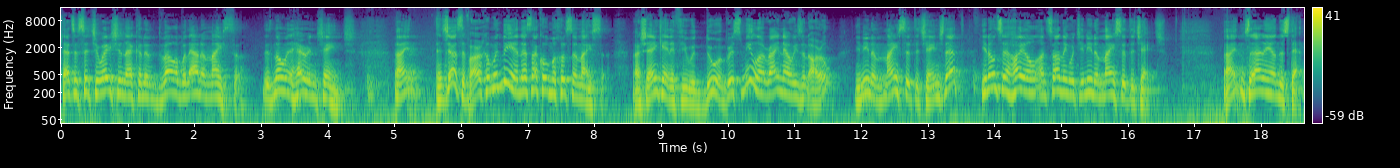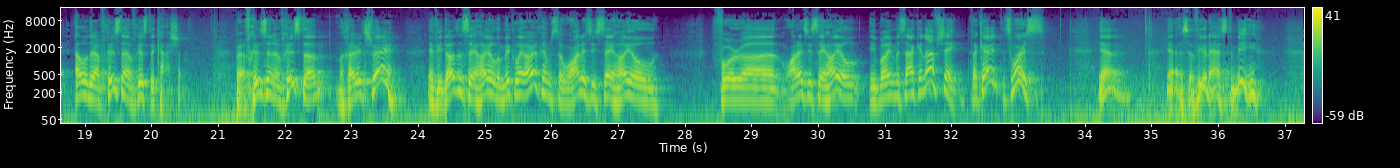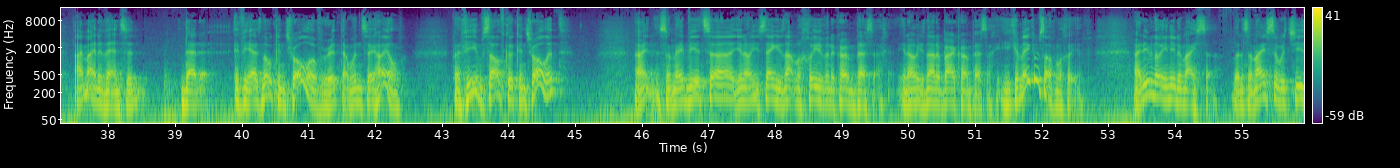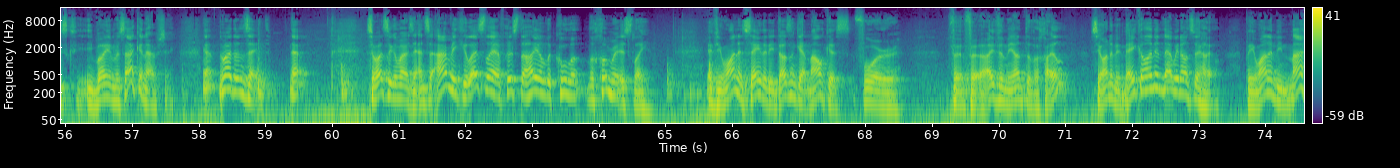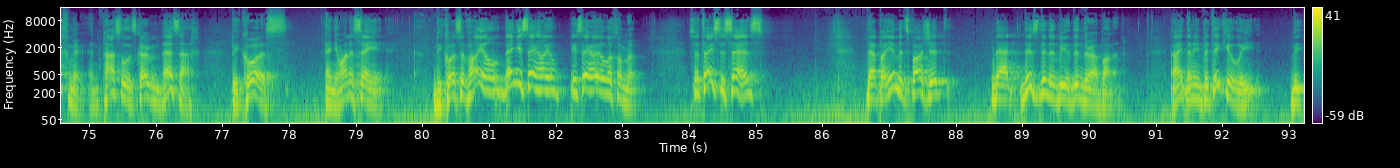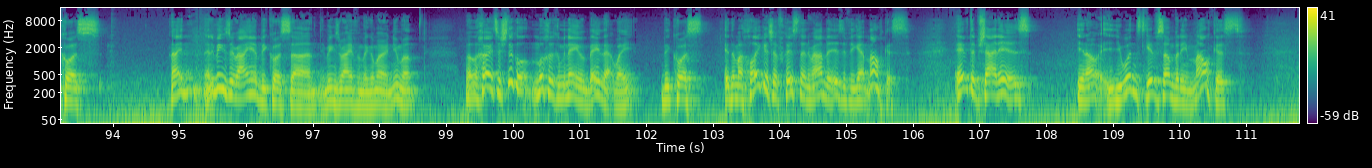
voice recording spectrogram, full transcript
That's a situation that could have developed without a Maisa. There's no inherent change. Right? It's just if Archim would be, and that's not called Mechusa Maisa. Mashenken, if he would do a bris milah, right now he's an Arl. You need a Maisa to change that. You don't say Hayel on something which you need a Maisa to change. Right? So that I understand. El Rav Chisda, Rav Chisda Kasha. But Rav Chisda Rav Chisda, Mecharit Shver. If he doesn't say Hayel Mikle Archim, so why does he say Hayel for uh, why does he say Hayil? Ibay Masak and Afshe. It's worse. Yeah? Yeah, so if you had asked me, I might have answered that if he has no control over it, I wouldn't say Hayil. But if he himself could control it, right? So maybe it's uh, you know he's saying he's not mechuyev in a carbon pesach. You know he's not a bar carbon pesach. He can make himself mechuyev. Right, even though you need a Maisa. But it's a Maisa which he's Iboy Masakin Avshe. Yeah, the Gemara doesn't say it. Yeah. So what's the Gemara's answer? Armi Kilesle of Chista Hayel Lekula Lechumra Islay. If you want to say that he doesn't get Malchus for for for Eivim Yant of Chayil, so you want to be Mekel on him, that we don't say Hayel. But you want to be Machmir and Pasul is Karban Pesach because, and you want to say because of Hayil, then you say Hayil. You say Hayil Lechumra. So Taisa says that by him it's Pashit that this didn't be a din derabanan. Right? I mean, particularly because, right? And he brings a raya because uh, he brings a raya from the Gemara and Yuma. Lachar, it's a shtickle, muchach minei obey that way because the machlekes of Chisda and Rabbah is if you get Malchus. If the pshat is you know, you wouldn't give somebody Malchus,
